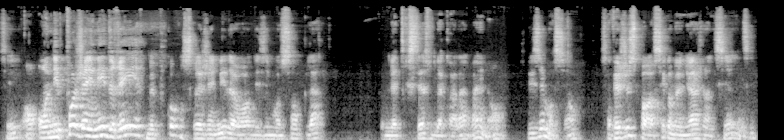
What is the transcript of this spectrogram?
sais, On on n'est pas gêné de rire, mais pourquoi on serait gêné d'avoir des émotions plates? Comme de la tristesse ou de la colère? Ben non, c'est des émotions. Ça fait juste passer comme un nuage dans le ciel, tu sais.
